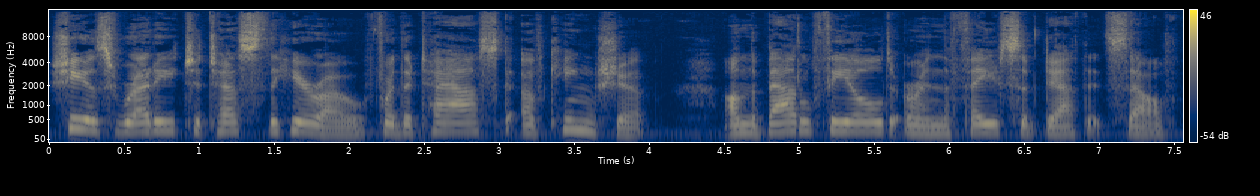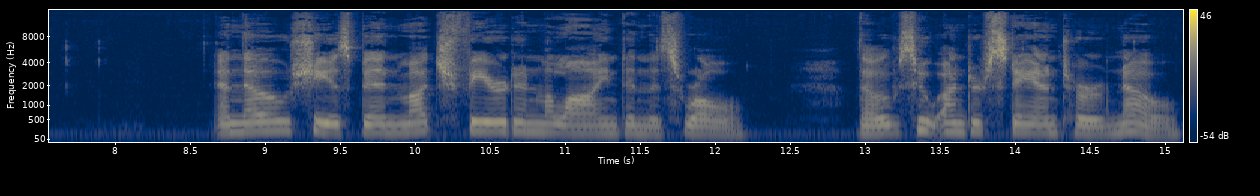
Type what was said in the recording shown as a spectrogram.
She is ready to test the hero for the task of kingship on the battlefield or in the face of death itself. And though she has been much feared and maligned in this role, those who understand her know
